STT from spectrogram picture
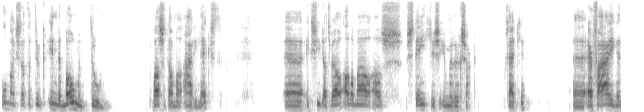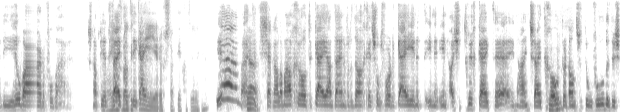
ondanks dat natuurlijk in de moment toen was het allemaal a-relaxed. Uh, ik zie dat wel allemaal als steentjes in mijn rugzak. Begrijp je? Uh, ervaringen die heel waardevol waren. Snap je? Het feit grote dat ik. kei in je rugzak dit natuurlijk. Hè? Ja, maar Ja. zijn allemaal grote keien aan het einde van de dag. En soms worden keien, in het, in, in, als je terugkijkt, hè, in hindsight, groter dan ze toen voelden. Dus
